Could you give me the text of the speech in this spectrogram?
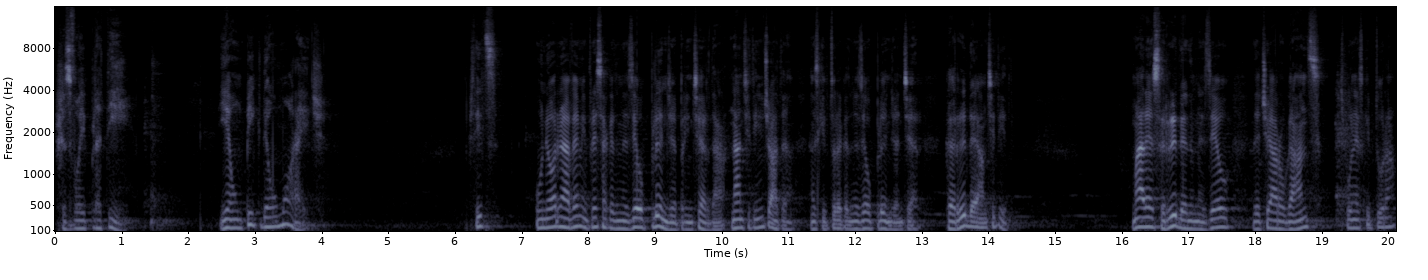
și îți voi plăti. E un pic de umor aici. Știți, uneori noi avem impresia că Dumnezeu plânge prin cer, dar n-am citit niciodată în Scriptură că Dumnezeu plânge în cer. Că râde, am citit. Mai ales râde Dumnezeu de cei aroganți, spune Scriptura,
